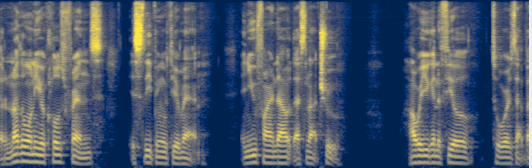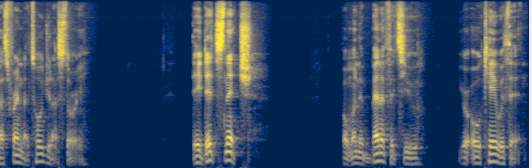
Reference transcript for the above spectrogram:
that another one of your close friends is sleeping with your man and you find out that's not true. How are you going to feel towards that best friend that told you that story? They did snitch, but when it benefits you, you're okay with it.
